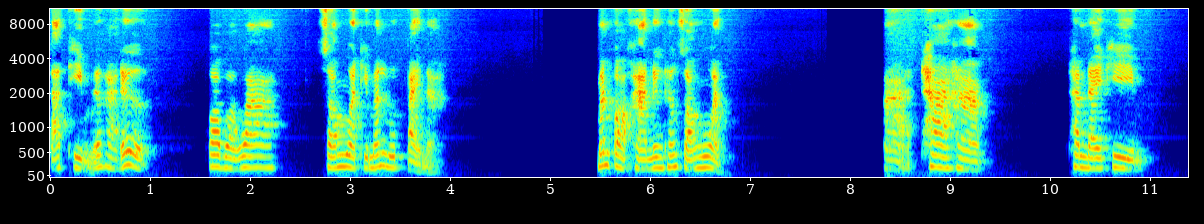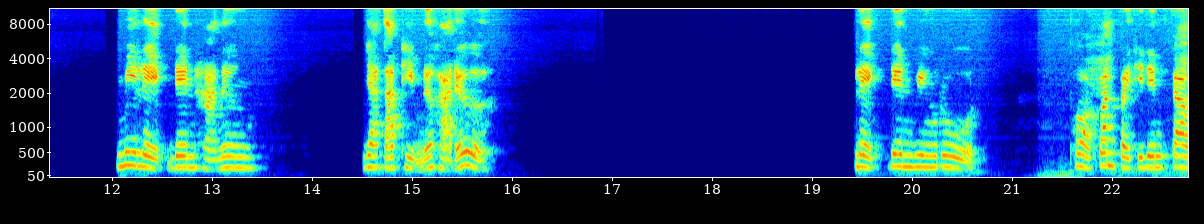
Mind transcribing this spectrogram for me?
ตัดถิ่มเด้อค่ะเด้อพอบอกว่าสองงวดที่มันหลุดไปนะมันออกหาหนึ่งทั้งสองงวด อ่า ถ้าหากทันใดที่มีเหล็กเด่นหาหนึ่งยาตัดถิ่มเด้อค่ะเด้อ เหล็กเด่นวิ่งรูด พอปั้นไปที่เด่นเก้า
